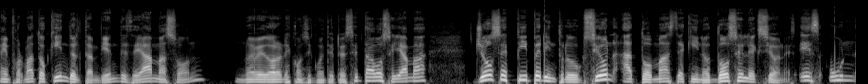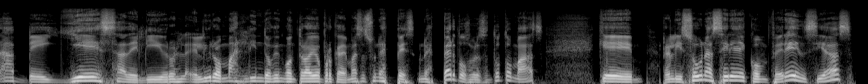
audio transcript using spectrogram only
en formato Kindle también desde Amazon. 9 dólares con 53 centavos. Se llama Joseph Piper, Introducción a Tomás de Aquino, 12 lecciones. Es una belleza de libro, es el libro más lindo que he encontrado yo porque además es un, un experto sobre Santo Tomás que realizó una serie de conferencias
